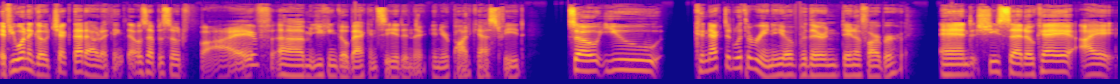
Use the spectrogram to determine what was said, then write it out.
if you want to go check that out, I think that was episode five. Um, you can go back and see it in the in your podcast feed. So you connected with Irini over there in Dana Farber, and she said, "Okay, I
